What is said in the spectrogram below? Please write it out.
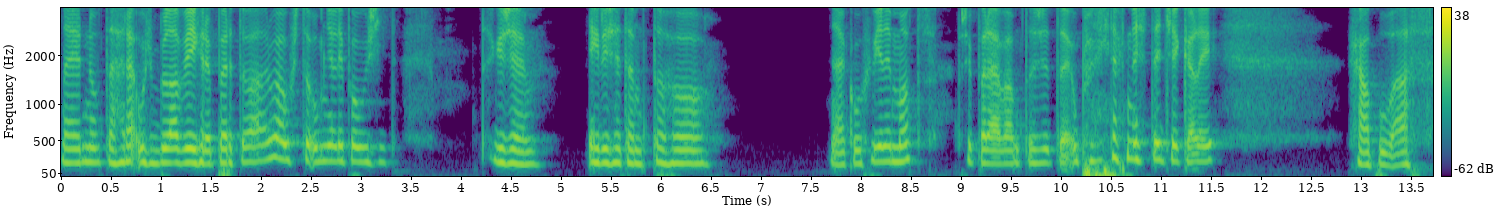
najednou ta hra už byla v jejich repertoáru a už to uměli použít. Takže i když je tam toho nějakou chvíli moc, připadá vám to, že to je úplně jinak, než jste čekali. Chápu vás.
